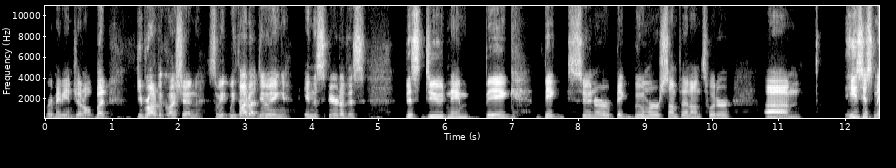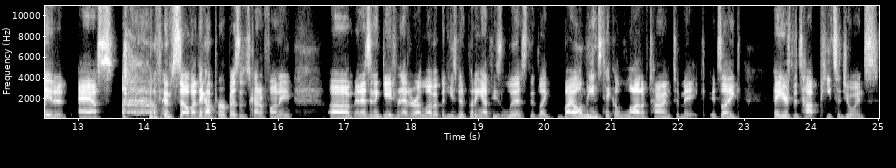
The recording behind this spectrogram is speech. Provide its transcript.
or maybe in general. But you brought up a question, so we, we thought about doing in the spirit of this this dude named Big Big Sooner or Big Boomer or something on Twitter. Um, he's just made an ass of himself. I think on purpose. It's kind of funny. Um, and as an engagement editor, I love it. But he's been putting out these lists that, like, by all means, take a lot of time to make. It's like, hey, here's the top pizza joints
